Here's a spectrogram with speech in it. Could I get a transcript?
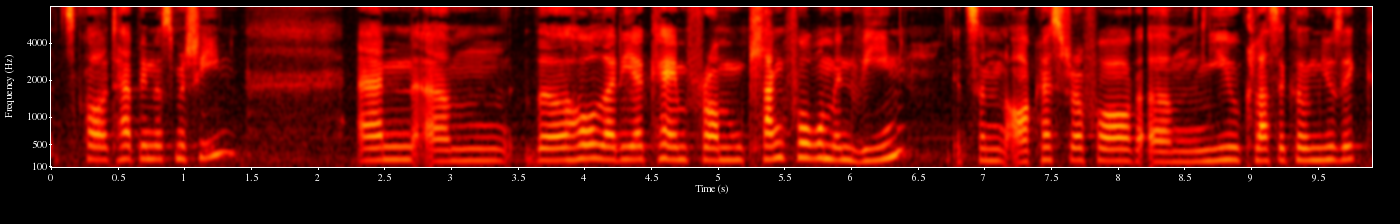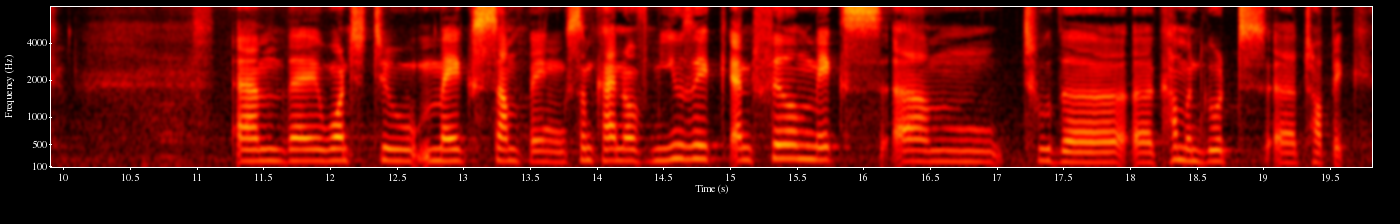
It's called Happiness Machine. And um, the whole idea came from Klangforum in Wien. It's an orchestra for um, new classical music um, they wanted to make something, some kind of music and film mix um, to the uh, common good uh, topic.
